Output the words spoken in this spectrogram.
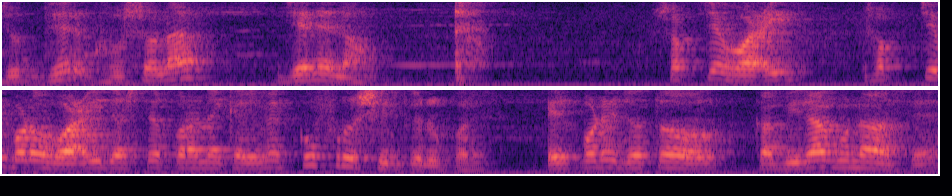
যুদ্ধের ঘোষণা জেনে নাও। সবচেয়ে সবচেয়ে বড় ওয়াইদ আসছে কোরআনে কারিমে কুফর শিরকের উপরে। এরপরে যত কাবিরা গুণা আছে,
